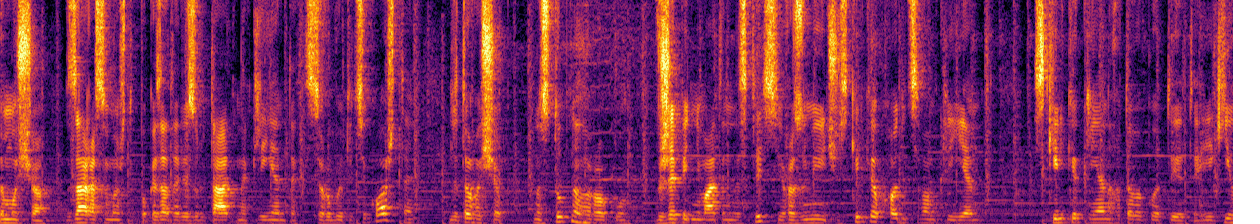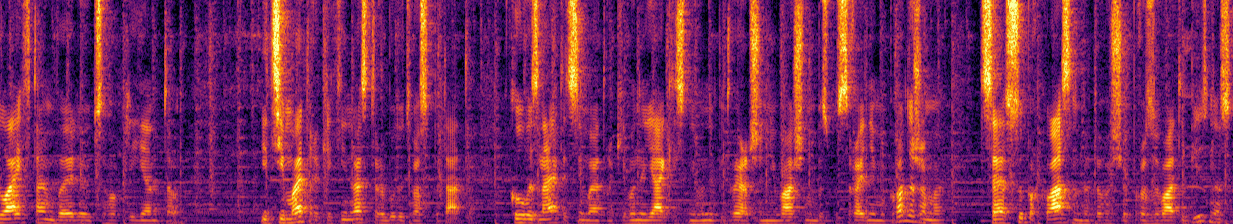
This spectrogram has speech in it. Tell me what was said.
Тому що зараз ви можете показати результат на клієнтах, заробити ці кошти для того, щоб наступного року вже піднімати інвестиції, розуміючи, скільки обходиться вам клієнт, скільки клієнт готовий платити, який lifetime value цього клієнта. І ці метрики, які інвестори будуть вас питати. Коли ви знаєте ці метрики, вони якісні, вони підтверджені вашими безпосередніми продажами. Це супер класно для того, щоб розвивати бізнес,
